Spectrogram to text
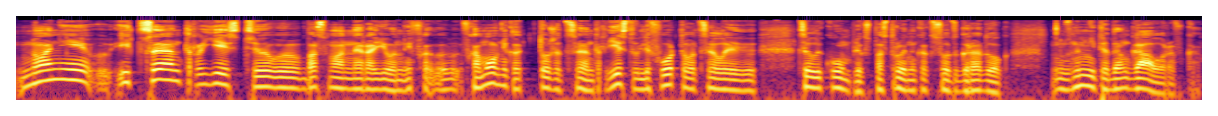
Ну, они и центр есть, э, Басманный район, и в, в Хамовниках тоже центр. Есть в Лефортово целый, целый комплекс, построенный как соцгородок. Ну, знаменитая Дангауровка.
